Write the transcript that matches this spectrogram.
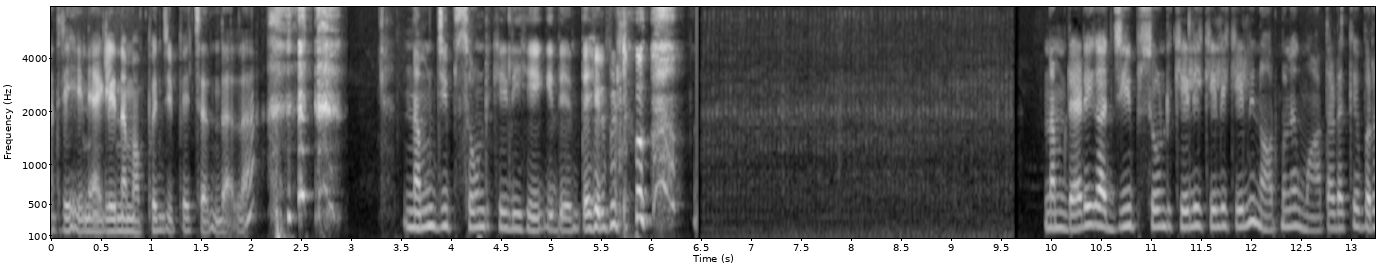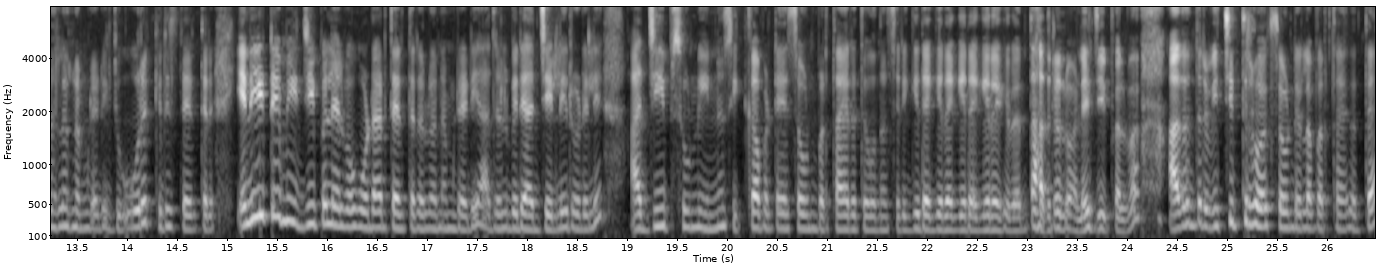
ಆದರೆ ಏನೇ ಆಗಲಿ ನಮ್ಮ ಅಪ್ಪನ ಜಿಪ್ಪೆ ಚಂದ ಅಲ್ಲ. ನಮ್ಮ ಜಿಪ್ ಸೌಂಡ್ ಕೇಳಿ ಹೇಗಿದೆ ಅಂತ ಹೇಳ್ಬಿಟ್ಟು. ನಮ್ಮ ಡ್ಯಾಡಿಗೆ ಆ ಜೀಪ್ ಸೌಂಡ್ ಕೇಳಿ ಕೇಳಿ ಕೇಳಿ ನಾರ್ಮಲಾಗಿ ಮಾತಾಡೋಕ್ಕೆ ಬರಲ್ಲ. ನಮ್ಮ ಡ್ಯಾಡಿ ಜೋರಾಗಿ ಕಿರಿಸ್ತಾ ಇರ್ತಾರೆ. ಎನಿ ಟೈಮ್ ಈ ಜೀಪಲ್ಲಿ ಅಲ್ವಾ ಓಡಾಡ್ತಾ ಇರ್ತಾರಲ್ವ ನಮ್ಮ ಡ್ಯಾಡಿ? ಅದರಲ್ಲಿ ಬೇರೆ ಆ ಜೆಲ್ಲಿ ರೋಡಲ್ಲಿ ಆ ಜೀಪ್ ಸೌಂಡ್ ಇನ್ನೂ ಸಿಕ್ಕಾಪಟ್ಟೆ ಸೌಂಡ್ ಬರ್ತಾ ಇರುತ್ತೆ. ಒಂದೊಂದ್ಸರಿ ಗಿರ ಗಿರ ಗಿರ ಗಿರ ಗಿರ ಅಂತ. ಅದರಲ್ಲೂ ಹಳೆ ಜೀಪ್ ಅಲ್ವಾ? ಅದೊಂಥರ ವಿಚಿತ್ರವಾಗಿ ಸೌಂಡ್ ಎಲ್ಲ ಬರ್ತಾ ಇರುತ್ತೆ.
